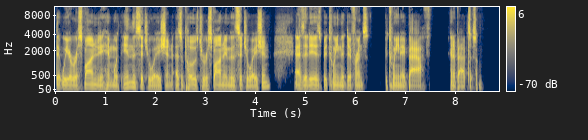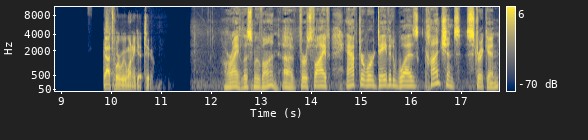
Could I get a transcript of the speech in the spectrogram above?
that we are responding to him within the situation as opposed to responding to the situation as it is between the difference between a bath and a baptism. That's where we want to get to all right, let's move on. Uh, verse 5 Afterward, David was conscience stricken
